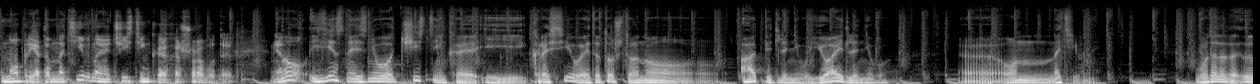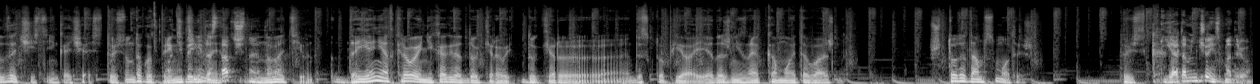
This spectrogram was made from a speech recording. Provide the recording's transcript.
но при этом нативное, чистенькое, хорошо работает. Нет? Ну, единственное из него чистенькое и красивое, это то, что оно API для него, UI для него, э, он нативный. Вот это, это чистенькая часть. То есть он такой примитивный. А тебе недостаточно но нативный. Да я не открываю никогда докер, докер э, десктоп UI. Я даже не знаю, кому это важно. Что ты там смотришь? То есть... Я там ничего не смотрю.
